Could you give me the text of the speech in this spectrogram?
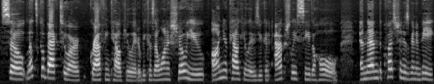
So let's go back to our graphing calculator because I want to show you on your calculators you can actually see the hole. And then the question is going to be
